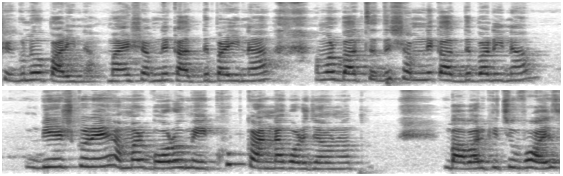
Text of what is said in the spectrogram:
সেগুলোও পারি না। মায়ের সামনে কাঁদতে পারি না, আমার বাচ্চাদের সামনে কাঁদতে পারি না। বিশেষ করে আমার বড় মেয়ে খুব কান্না করে জানো। বাবার কিছু ভয়েস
